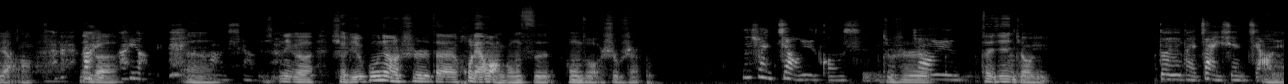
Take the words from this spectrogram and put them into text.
讲啊。那个，嗯，那个雪梨姑娘是在互联网公司工作，是不是？那算教育公司，就是教育在线教育。对对对，在线教育。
